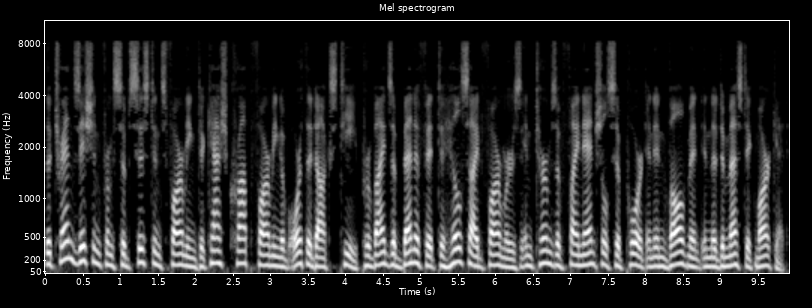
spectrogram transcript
The transition from subsistence farming to cash crop farming of orthodox tea provides a benefit to hillside farmers in terms of financial support and involvement in the domestic market.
